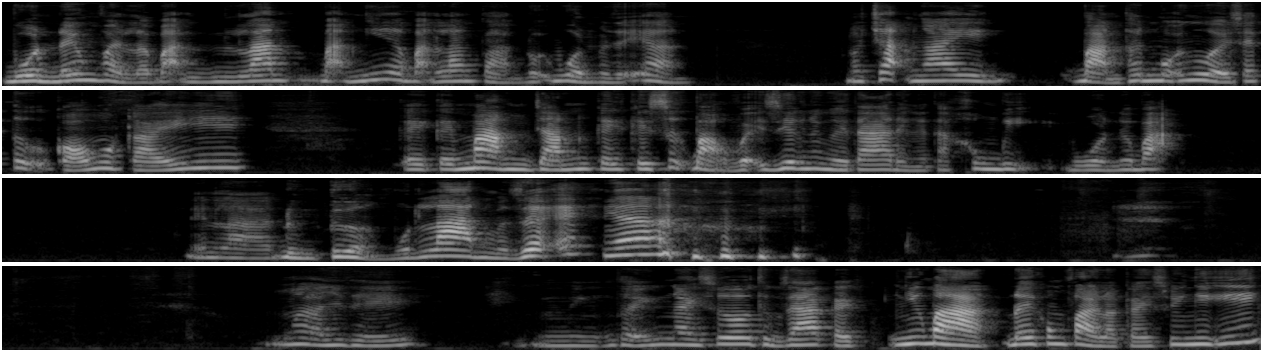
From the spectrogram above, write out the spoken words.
buồn đây không phải là bạn lan bạn nghĩ là bạn lan tỏa nỗi buồn mà dễ à nó chặn ngay. Bản thân mỗi người sẽ tự có một cái cái cái màng chắn, cái cái sự bảo vệ riêng cho người ta để người ta không bị buồn như bạn. Nên là đừng tưởng muốn lan mà dễ nhá. Là như thế. Mình cũng thấy ngày xưa thực ra cái, nhưng mà đây không phải là cái suy nghĩ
